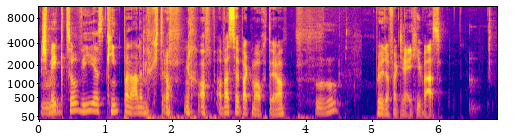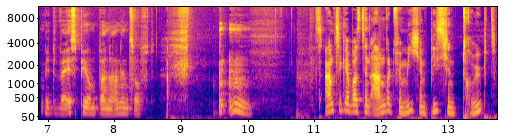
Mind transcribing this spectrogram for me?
Mhm. schmeckt so, wie ich als Kind Bananenmilch getrunken habe. Aber selber gemacht, ja. Mhm. Blöder Vergleich, ich weiß. Mit Weißbier und Bananensaft. Das Einzige, was den Antrag für mich ein bisschen trübt,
